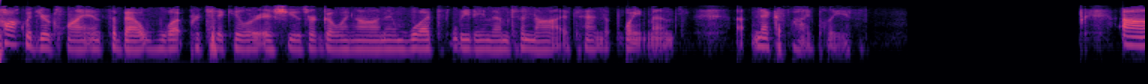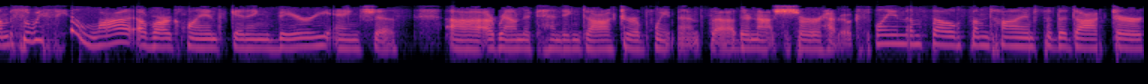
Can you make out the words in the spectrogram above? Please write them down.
talk with your clients about what particular issues are going on and what's leading them to not attend appointments. Uh, next slide, please. Um, so we see a lot of our clients getting very anxious uh, around attending doctor appointments. Uh, they're not sure how to explain themselves sometimes to the doctor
